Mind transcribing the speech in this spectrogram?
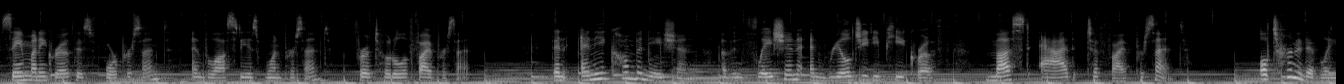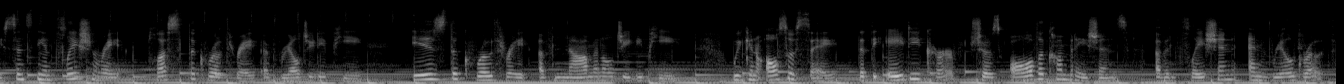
same money growth is 4% and velocity is 1% for a total of 5%. Then any combination of inflation and real GDP growth must add to 5%. Alternatively, since the inflation rate plus the growth rate of real GDP is the growth rate of nominal GDP, we can also say that the AD curve shows all the combinations of inflation and real growth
